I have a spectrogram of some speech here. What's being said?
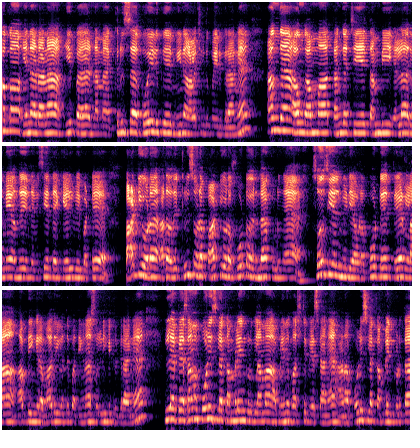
பக்கம் என்னடானா இப்போ நம்ம கிறிஸை கோயிலுக்கு மீனை அழைச்சிக்கிட்டு போயிருக்கிறாங்க. அங்கே அவங்க அம்மா தங்கச்சி தம்பி எல்லாருமே வந்து இந்த விஷயத்தை கேள்விப்பட்டு பாட்டியோட அதாவது கிறிஸோட பாட்டியோட ஃபோட்டோ இருந்தால் கொடுங்க சோசியல் மீடியாவில் போட்டு தேடலாம் அப்படிங்கிற மாதிரி வந்து பார்த்திங்கன்னா சொல்லிக்கிட்டு இருக்கிறாங்க. இல்லை பேசாமல் போலீஸில் கம்ப்ளைண்ட் கொடுக்கலாமா அப்படின்னு ஃபஸ்ட்டு பேசுகிறாங்க ஆனால் போலீஸில் கம்ப்ளைண்ட் கொடுத்தா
